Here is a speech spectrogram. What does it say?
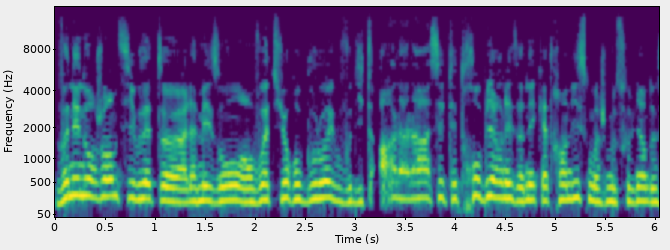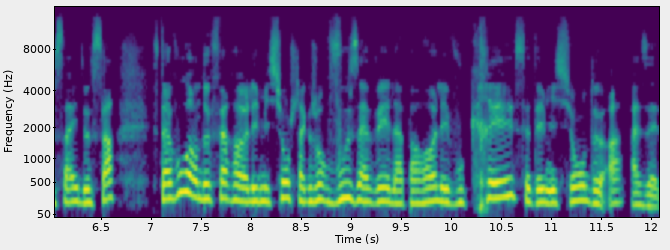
Venez nous rejoindre si vous êtes euh, à la maison, en voiture, au boulot et que vous vous dites « Oh là là, c'était trop bien les années 90, moi je me souviens de ça et de ça ». C'est à vous hein, de faire euh, l'émission chaque jour. Vous avez la parole et vous créez cette émission de A à Z.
